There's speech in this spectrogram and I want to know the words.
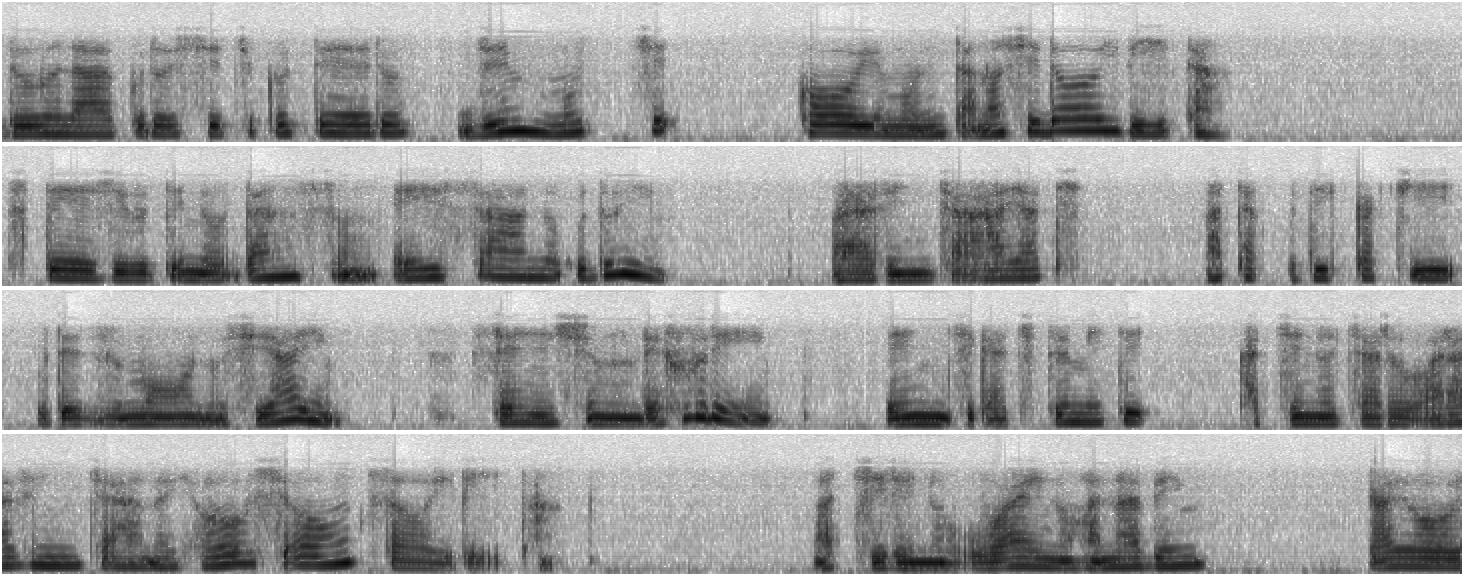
ドゥーナークルシチクテールジンムッチコイムン楽しどいビータン。ステージウテのダンスンエイサーのウドイン。ワラビンチャーヤティまたウディカキ腕相撲の試合員。選手レフリー。ン演じがちとみて勝ちぬちゃるわらびんちゃーの表彰。そういびいたん祭りのうわいの花瓶画用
